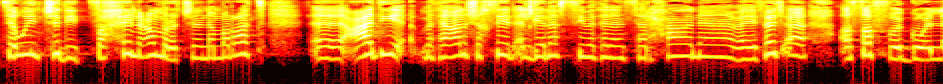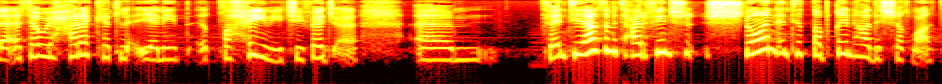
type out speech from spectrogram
تسوين كذي تصحين عمرك. لأن مرات آه عادي مثلا أنا شخصيا ألقى نفسي مثلا سرحانة بعدين فجأة أصفق ولا أسوي حركة يعني تصحيني شي فجأة. فأنت لازم تعرفين شلون أنت تطبقين هذه الشغلات.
